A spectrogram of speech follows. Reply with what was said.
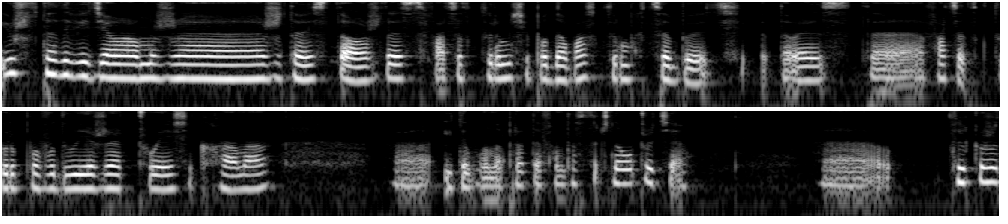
już wtedy wiedziałam, że, że to jest to, że to jest facet, który mi się podoba, z którym chcę być. To jest e, facet, który powoduje, że czuję się kochana. E, I to było naprawdę fantastyczne uczucie. Tylko, że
